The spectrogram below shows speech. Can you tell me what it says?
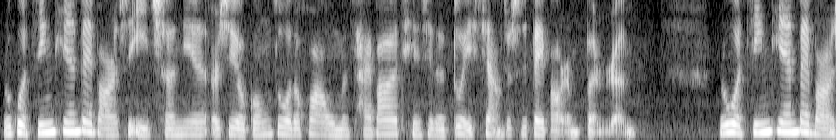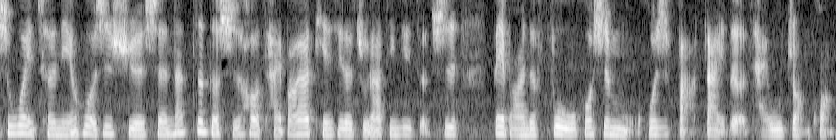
如果今天被保人是已成年而且有工作的话，我们财报要填写的对象就是被保人本人。如果今天被保人是未成年或者是学生，那这个时候财报要填写的主要经济者就是被保人的父或是母或是法代的财务状况。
